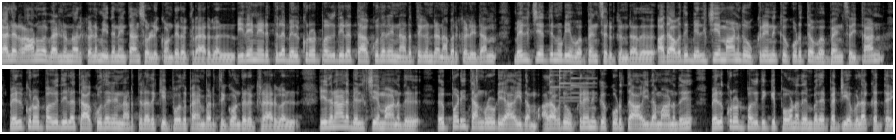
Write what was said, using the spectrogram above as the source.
பல இராணுவ வல்லுநர்களும் இதனைத்தான் சொல்லிக் கொண்டிருக்கிறார்கள் இதே நேரத்தில் பெல்க்ரோட் பகுதியில் தாக்குதலை நடத்துகின்ற நபர்களிடம் பெல்ஜியத்தினுடைய வெப்பன்ஸ் இருக்கின்றது. அதாவது பெல்ஜியமானது உக்ரைனுக்கு கொடுத்த வெப்பன்ஸை தான் பெல்க்ரோட் பகுதியில் தாக்குதலை நடத்துறதுக்கு இப்போது பயன்படுத்தி கொண்டிருக்கிறார்கள். இதனால் பெல்ஜியமானது எப்படி தங்களுடைய ஆயுதம் அதாவது உக்ரைனுக்கு கொடுத்த ஆயுதமானது பெல்க்ரோட் பகுதிக்கு போனது என்பதை பற்றிய விளக்கத்தை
